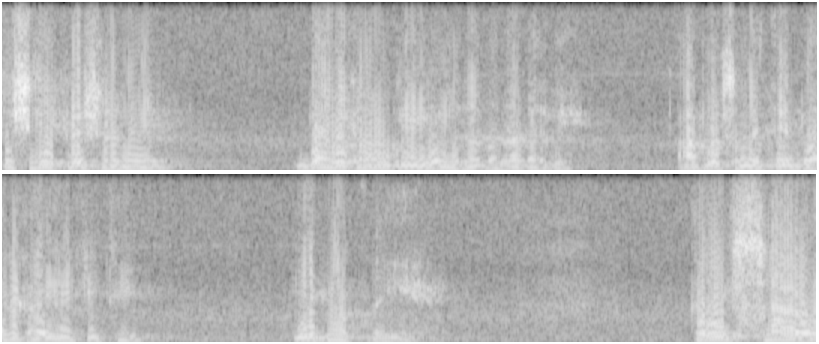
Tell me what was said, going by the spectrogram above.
तो श्री कृष्ण ने द्वारिकाओं की योजना बना डाली। आप लोग समझते हैं द्वारिका एक ही थी। ये बात नहीं है। करीब सौ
